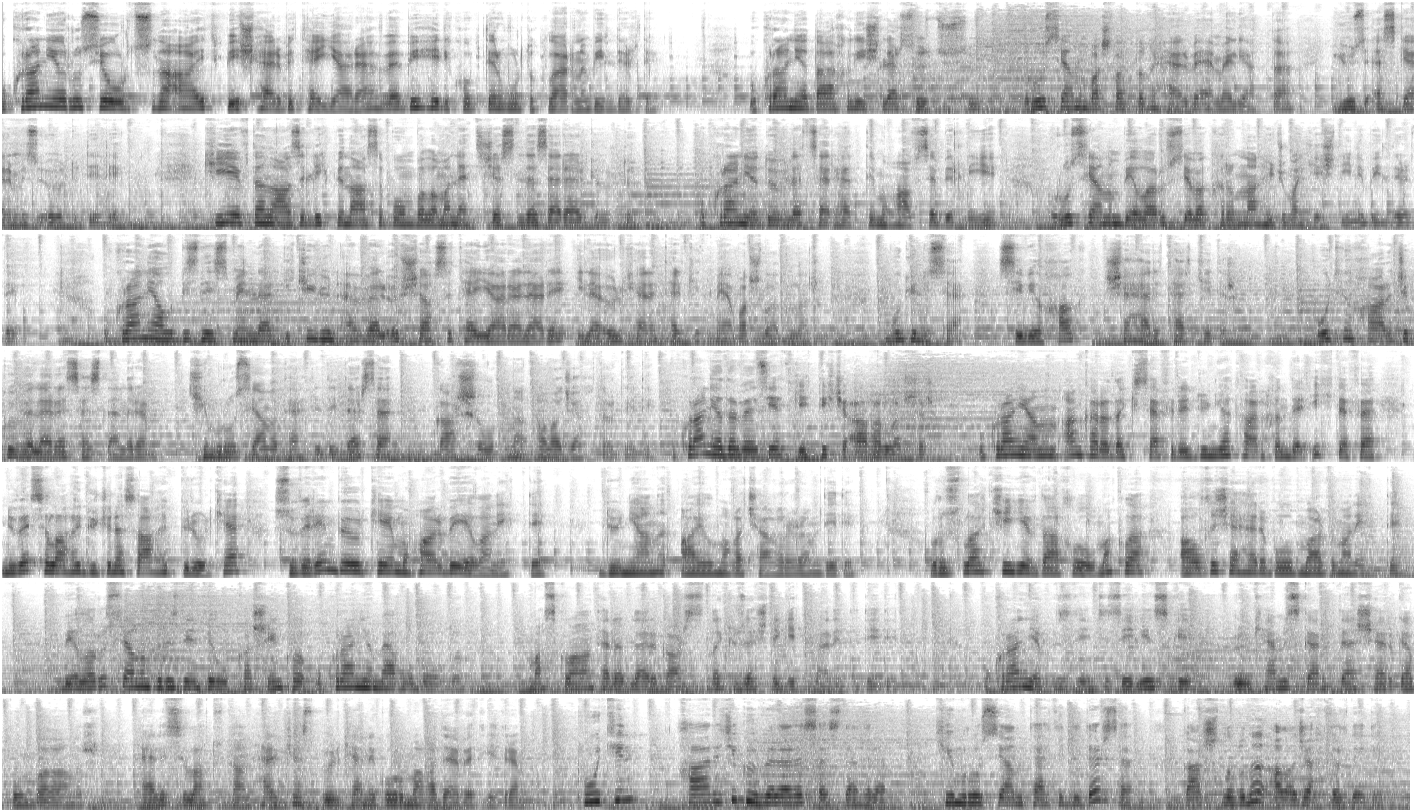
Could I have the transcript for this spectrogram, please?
Ukrayna Rusiya ordusuna ait 5 hərbi təyyarə və bir helikopter vurduqlarını bildirdi. Ukrayna Daxili İşlər sözçüsü Rusiyanın başlatdığı hərbi əməliyyatda 100 əskərimiz öldü dedi. Kiyevdə nazirlik binası bombalama nəticəsində zərər gördü. Ukrayna Dövlət Sərhəddi Mühafizə Birliyi Rusiyanın Belarusiya və Krımdan hücuma keçdiyini bildirdi. Ukraynalı biznesmenlər 2 gün əvvəl öz şəxsi təyyarələri ilə ölkəni tərk etməyə başladılar. Bu gün isə sivil xalq şəhəri tərk edir. Putin xarici qüvvələrə səslənirəm. Kim Rusiyanı təhdid edərsə, qarşılığını alacaqdır dedi. Ukraynada vəziyyət getdikcə ağırlaşır. Ukraynanın Ankaradakı səfiri dünya tarixində ilk dəfə nüvə silahı gücünə sahib bir ölkə suveren bir ölkəyə müharibə elan etdi. Dünyanı ayılmağa çağırıram dedi. Ruslar Kiyev daxil olmaqla 6 şəhəri bombardıman etdi. Belarusiyanın prezidenti Lukashenko Ukrayna məğlub oldu. Moskvanın tələbləri qarşısında güzəştə getməlidir dedi. Ukrayna prezidenti Zelenski ölkəmiz qərbdən şərqə bombalanır. Əli silah tutan hər kəs ölkəni qorumağa dəvət edirəm. Putin xarici qüvvələrə səslənirəm. Kim Rusiyanı təhdid edərsə, qarşılığını alacaqdır dedi.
